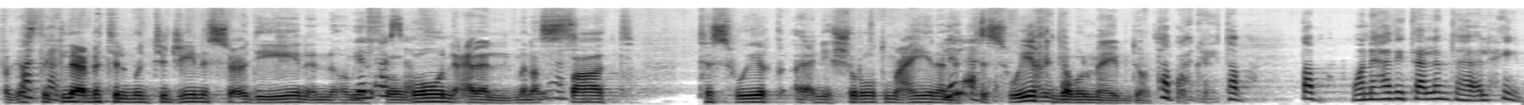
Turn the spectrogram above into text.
فقصدك. لعبة المنتجين السعوديين إنهم للأسف. يفرضون على المنصات تسويق يعني شروط معينة للأسف. للتسويق قبل ما يبدون. طبعا okay. طبعا طبعا. وأنا هذه تعلمتها الحين.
